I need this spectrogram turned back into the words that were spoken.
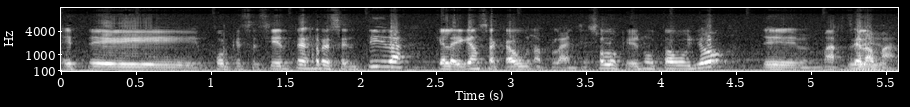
este, porque se siente resentida que le hayan sacado una plancha. Eso es lo que he notado yo de Marcela Más.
